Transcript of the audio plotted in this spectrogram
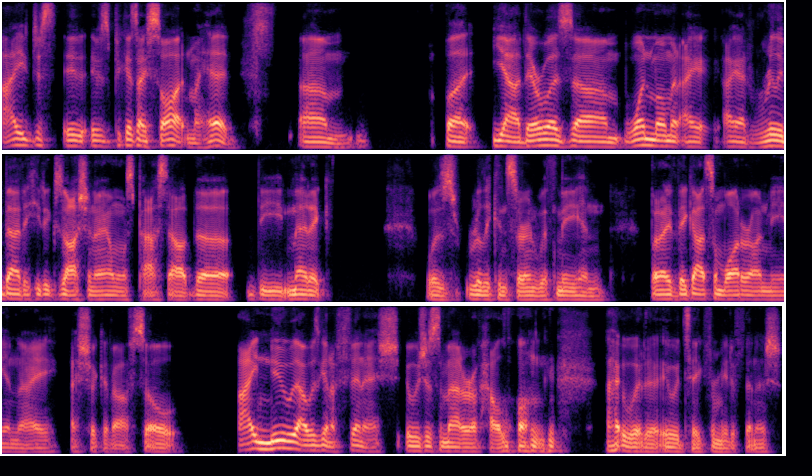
I just, it, it was because I saw it in my head. Um, but yeah, there was um, one moment I I had really bad heat exhaustion. I almost passed out. The the medic was really concerned with me, and but I, they got some water on me, and I I shook it off. So I knew I was going to finish. It was just a matter of how long I would uh, it would take for me to finish.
